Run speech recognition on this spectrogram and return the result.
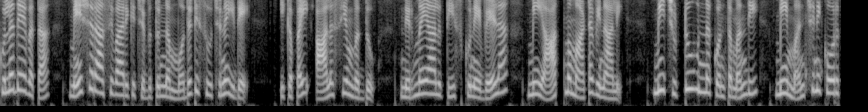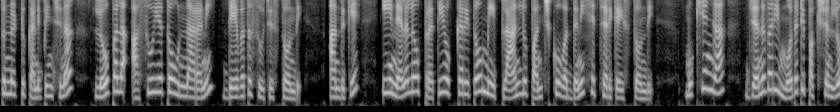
కులదేవత మేషరాశివారికి చెబుతున్న మొదటి సూచన ఇదే. ఇకపై ఆలస్యం వద్దు. నిర్ణయాలు తీసుకునే వేళ మీ ఆత్మమాట వినాలి. మీ చుట్టూ ఉన్న కొంతమంది మీ మంచిని కోరుతున్నట్టు కనిపించినా లోపల అసూయతో ఉన్నారని దేవత సూచిస్తోంది. అందుకే ఈ నెలలో ప్రతి ఒక్కరితో మీ ప్లాన్లు పంచుకోవద్దని హెచ్చరిక ఇస్తోంది. ముఖ్యంగా జనవరి మొదటి పక్షంలో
